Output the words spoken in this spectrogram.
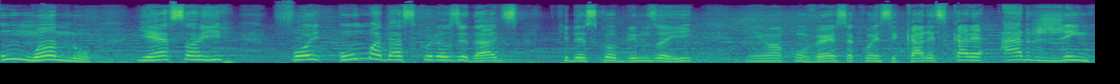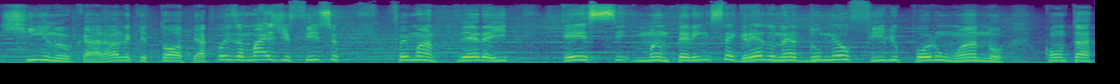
um ano. E essa aí foi uma das curiosidades que descobrimos aí em uma conversa com esse cara. Esse cara é argentino, cara. Olha que top. A coisa mais difícil foi manter aí esse manter em segredo, né, do meu filho por um ano, conta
